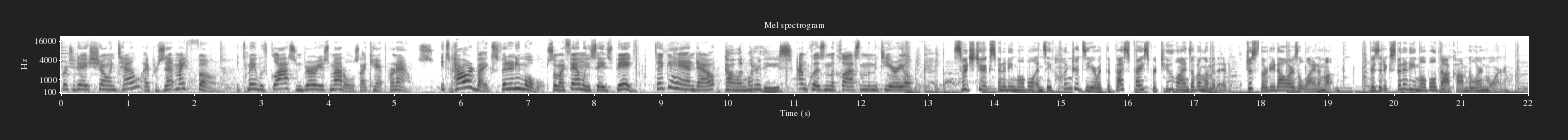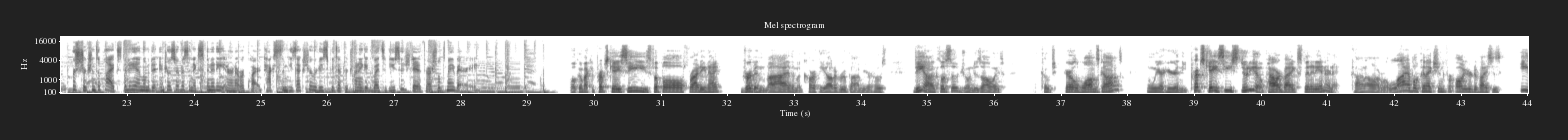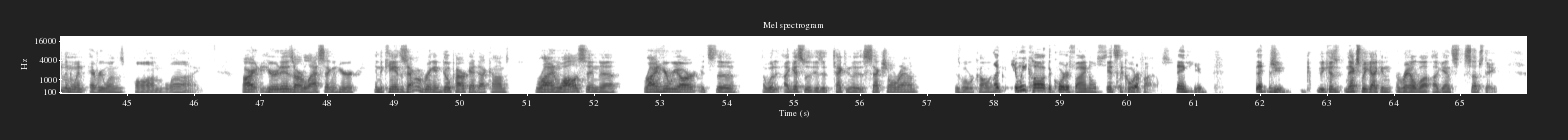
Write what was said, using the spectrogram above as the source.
For today's show and tell, I present my phone. It's made with glass and various metals I can't pronounce. It's powered by Xfinity Mobile, so my family saves big. Take a handout. Colin, what are these? I'm quizzing the class on the material. Switch to Xfinity Mobile and save hundreds a year with the best price for two lines of unlimited. Just $30 a line a month. Visit XfinityMobile.com to learn more. Restrictions apply. Xfinity Unlimited Intro Service and Xfinity Internet required. Taxes and fees extra. Reduced speeds after 20 gigabytes of usage. Data thresholds may vary. Welcome back to Preps KC's Football Friday Night, driven by the McCarthy Auto Group. I'm your host, Dion Clisso, joined as always by Coach Harold Wamsgons. And we are here in the Preps KC studio, powered by Xfinity Internet. On a reliable connection for all your devices, even when everyone's online. All right, here it is, our last segment here in the Kansas Hour. We're bringing GoPowerCat.com's Ryan Wallace. And uh, Ryan, here we are. It's the, what I guess, is it technically the sectional round? Is what we're calling Look, Can we call it the quarterfinals? It's the quarterfinals. Thank you. Thank you. Because next week I can rail against Substate.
